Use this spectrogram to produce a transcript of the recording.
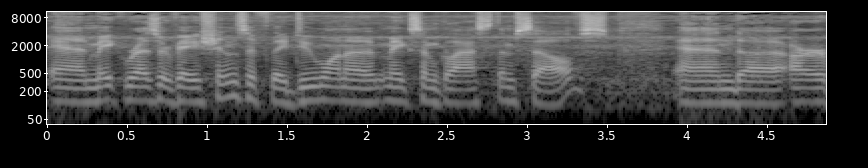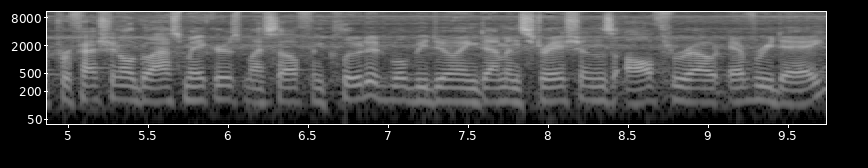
and make reservations if they do want to make some glass themselves. And uh, our professional glassmakers, myself included, will be doing demonstrations all throughout every day.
